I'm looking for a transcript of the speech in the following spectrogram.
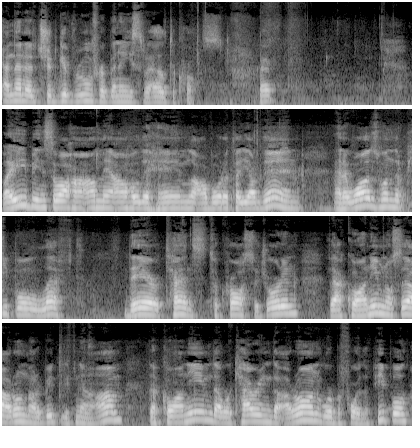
and then it should give room for Bnei Israel to cross, okay? And it was when the people left their tents to cross the Jordan. The Kohanim that were carrying the Aron were before the people.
